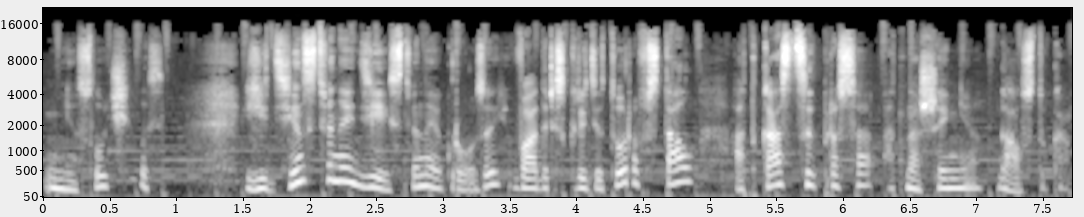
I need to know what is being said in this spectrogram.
не случилось. Единственной действенной угрозой в адрес кредиторов стал отказ Ципроса от ношения галстука.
